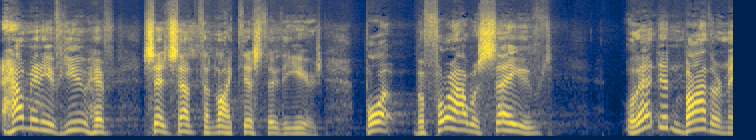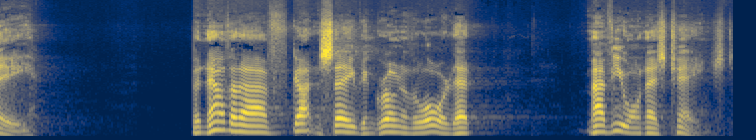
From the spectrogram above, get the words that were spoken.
How many of you have said something like this through the years? Boy, before I was saved, well, that didn't bother me. But now that I've gotten saved and grown in the Lord, that my view on that's changed.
